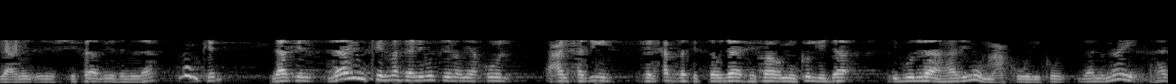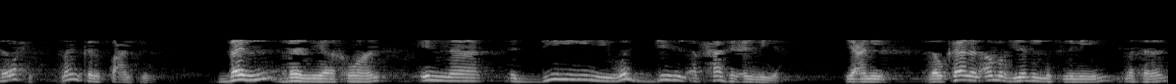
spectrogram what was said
يعني الشفاء بإذن الله. ممكن. لكن لا يمكن مثلا لمسلم أن يقول عن حديث في الحبة السوداء شفاء من كل داء يقول لا هذه مو معقول يكون لأنه ما ي... هذا وحي ما يمكن الطعن فيه. بل بل يا أخوان إن الدين يوجه الأبحاث العلمية. يعني لو كان الأمر بيد المسلمين مثلا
